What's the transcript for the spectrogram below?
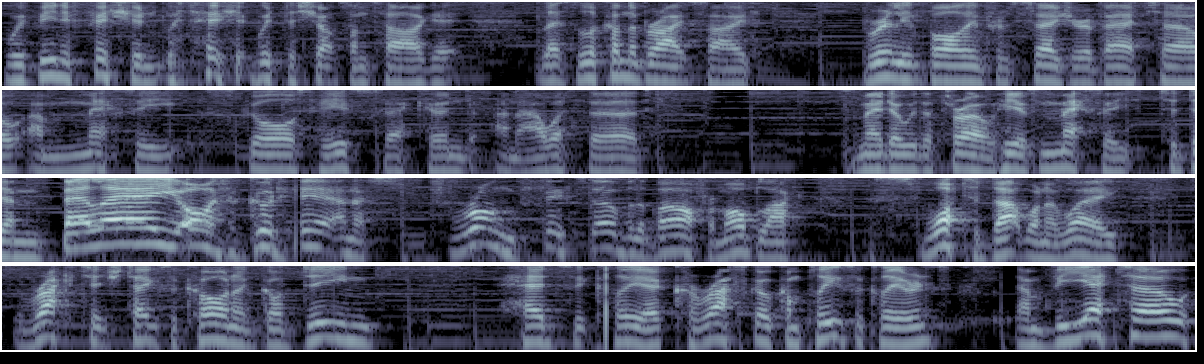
we've been efficient with the, with the shots on target. Let's look on the bright side. Brilliant ball in from Sergio Roberto. And Messi scores his second and our third. Semedo with a throw. Here's Messi to Dembele. Oh, it's a good hit and a strong fist over the bar from Oblak. Swatted that one away. Rakitic takes the corner. Godin heads it clear. Carrasco completes the clearance. And Vietto,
